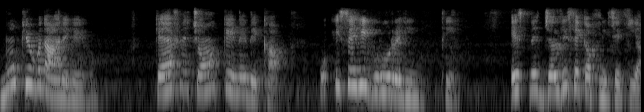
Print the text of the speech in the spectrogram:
منہ کیوں بنا رہے ہو؟ کیف نے چونک کے انہیں دیکھا۔ وہ اسے ہی گھور رہی تھی اس نے جلدی سے کپ نیچے کیا۔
